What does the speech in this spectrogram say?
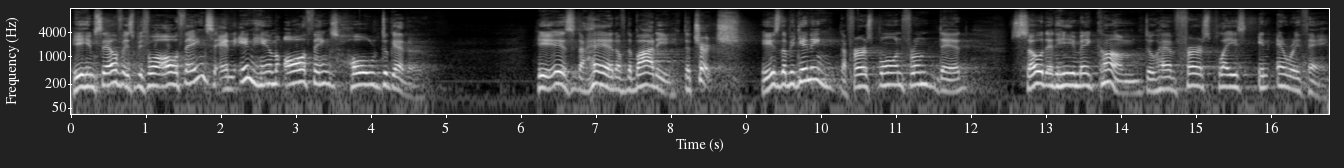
He himself is before all things, and in him all things hold together. He is the head of the body, the church. He is the beginning, the firstborn from dead, so that he may come to have first place in everything.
